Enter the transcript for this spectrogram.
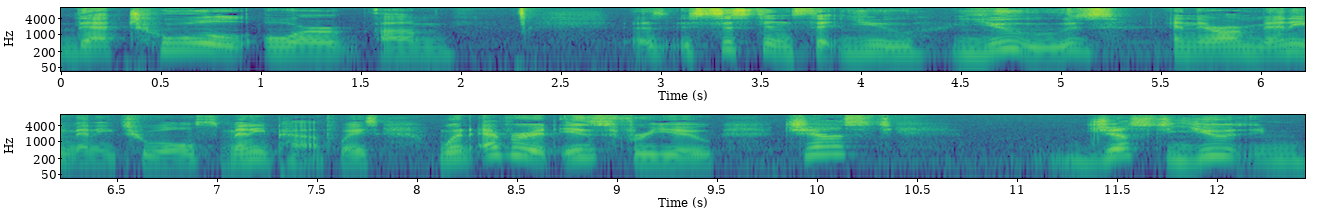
that tool or um, assistance that you use and there are many, many tools, many pathways, whatever it is for you, just just use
